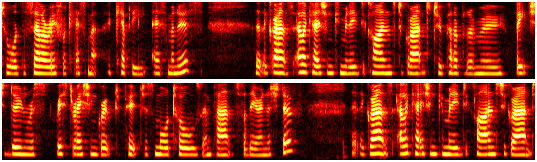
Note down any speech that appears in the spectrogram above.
towards a salary for Casma, Kapiti Asthma Nurse. That the Grants Allocation Committee declines to grant to Paraparaumu Beach Dune Res- Restoration Group to purchase more tools and plants for their initiative. That the Grants Allocation Committee declines to grant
